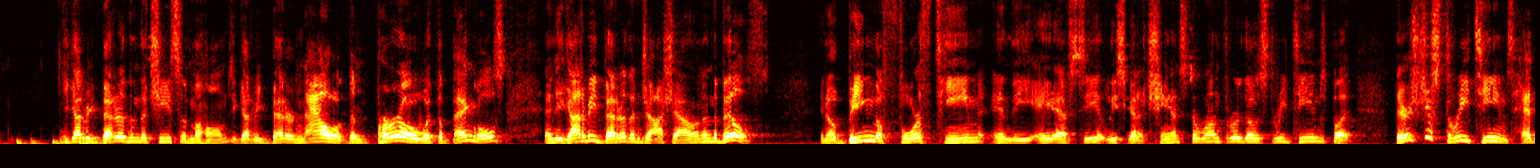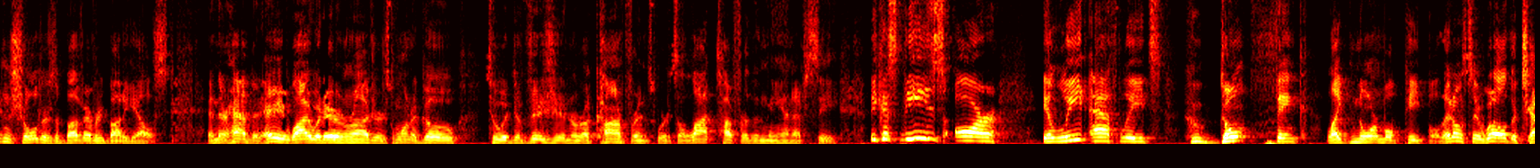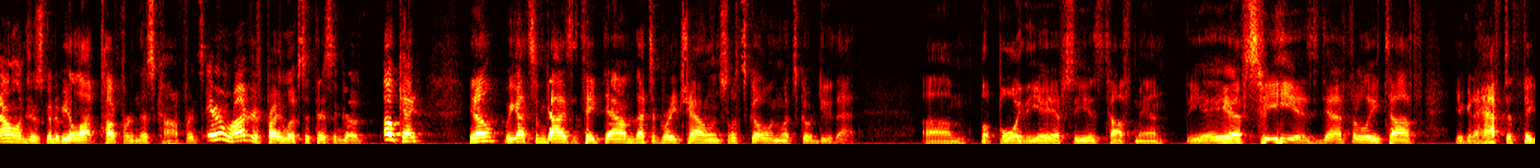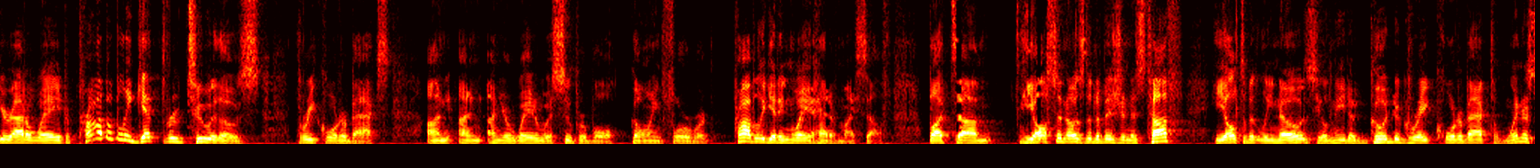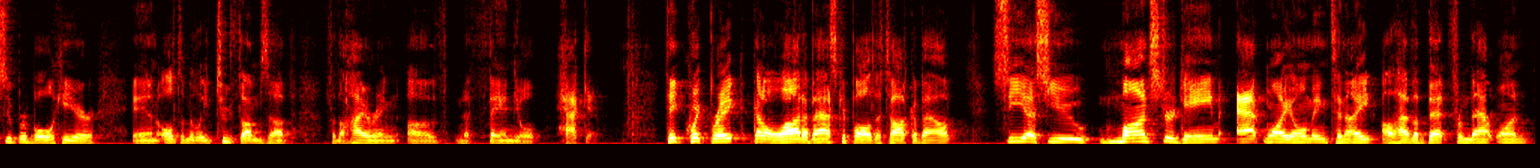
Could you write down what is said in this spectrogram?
you got to be better than the Chiefs with Mahomes. You got to be better now than Burrow with the Bengals. And you got to be better than Josh Allen and the Bills. You know, being the fourth team in the AFC, at least you got a chance to run through those three teams. But there's just three teams head and shoulders above everybody else. And they're having, hey, why would Aaron Rodgers want to go to a division or a conference where it's a lot tougher than the NFC? Because these are elite athletes who don't think like normal people. They don't say, well, the challenge is going to be a lot tougher in this conference. Aaron Rodgers probably looks at this and goes, okay, you know, we got some guys to take down. That's a great challenge. Let's go and let's go do that. Um, but boy, the AFC is tough, man. The AFC is definitely tough. You're going to have to figure out a way to probably get through two of those three quarterbacks on, on, on your way to a Super Bowl going forward. Probably getting way ahead of myself. But um, he also knows the division is tough. He ultimately knows he'll need a good to great quarterback to win a Super Bowl here. And ultimately, two thumbs up for the hiring of Nathaniel Hackett. Take a quick break. Got a lot of basketball to talk about. CSU monster game at Wyoming tonight. I'll have a bet from that one.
